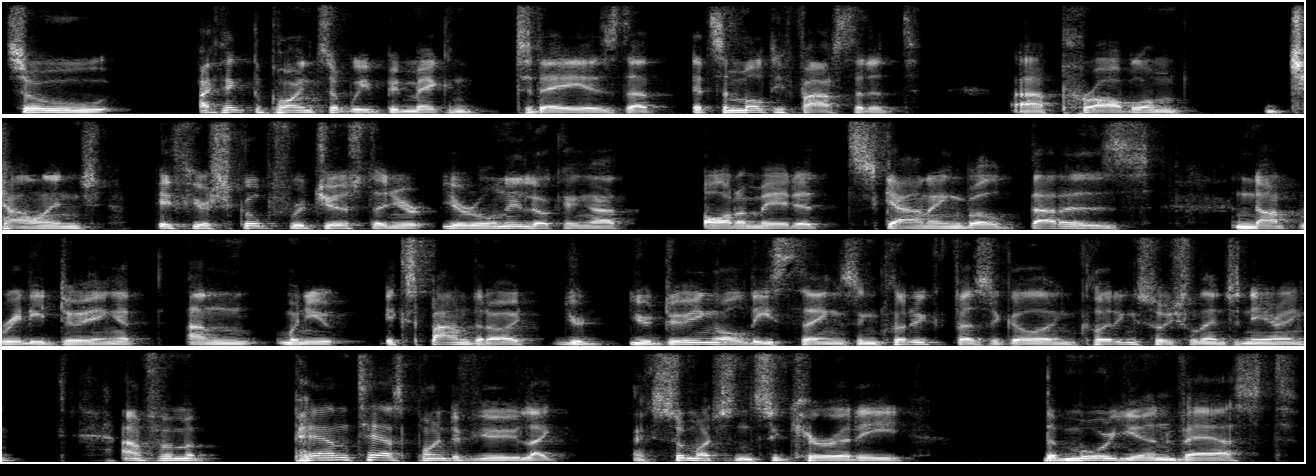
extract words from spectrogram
So I think the points that we've been making today is that it's a multifaceted uh, problem challenge. If your scope's reduced and you're you're only looking at automated scanning, well, that is not really doing it. And when you expand it out, you're you're doing all these things, including physical, including social engineering. And from a pen test point of view, like like so much in security, the more you invest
